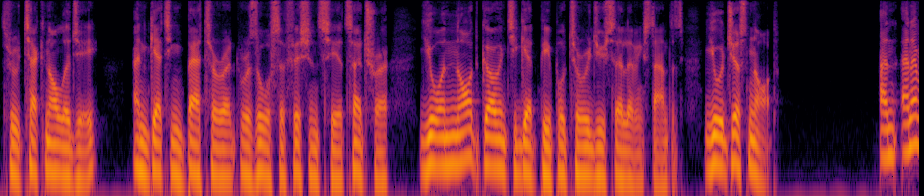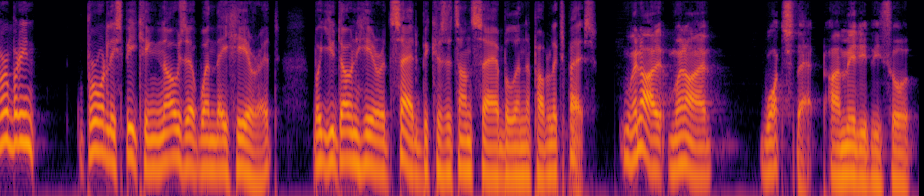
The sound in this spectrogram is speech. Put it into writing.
through technology and getting better at resource efficiency, etc. You are not going to get people to reduce their living standards. You are just not. And, and everybody, broadly speaking, knows it when they hear it, but you don't hear it said because it's unsayable in the public space. When I, when I watched that, I immediately thought,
